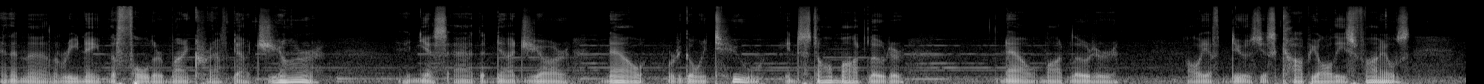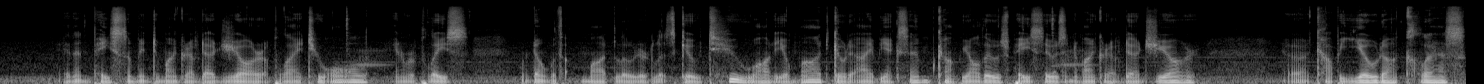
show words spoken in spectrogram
And then uh, rename the folder minecraft.jar. And yes, add the .jar. Now we're going to install modloader. Now modloader, all you have to do is just copy all these files and then paste them into minecraft.jar, apply to all, and replace. We're done with mod loader. Let's go to audio mod, go to IBXM, copy all those, paste those into minecraft.jar, uh, copy Yoda class,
